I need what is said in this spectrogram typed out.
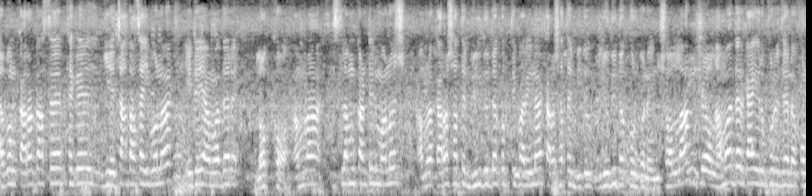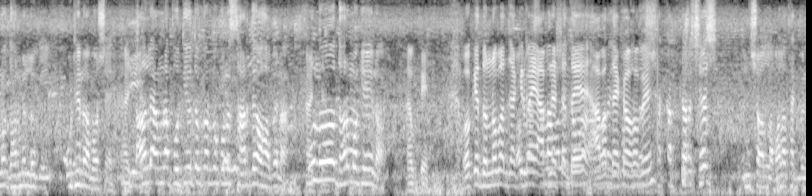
এবং কারও কাছে থেকে গিয়ে চাঁদা চাইব না এটাই আমাদের লক্ষ্য। আমরা ইসলাম কান্ট্রির মানুষ আমরা কারোর সাথে বিরোধিতা করতে পারি না কারোর সাথে বিরোধিতা করব না ইনশাল্লাহ আমাদের গায়ের উপরে যেন কোনো ধর্মের লোকে উঠে না বসে। আচ্ছা। তাহলে আমরা প্রতিহত করব কোনো ছাড় দেওয়া হবে না। কোনো ধর্মকে না। ওকে। ওকে ধন্যবাদ জাকির ভাই আপনার সাথে আবার দেখা হবে। সাক্ষাৎকার শেষ। ইনশাল্লাহ ভালো থাকবেন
